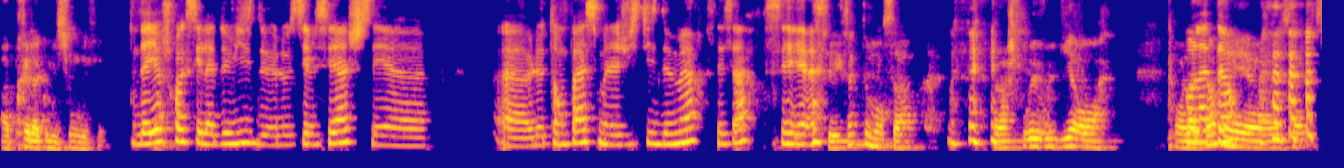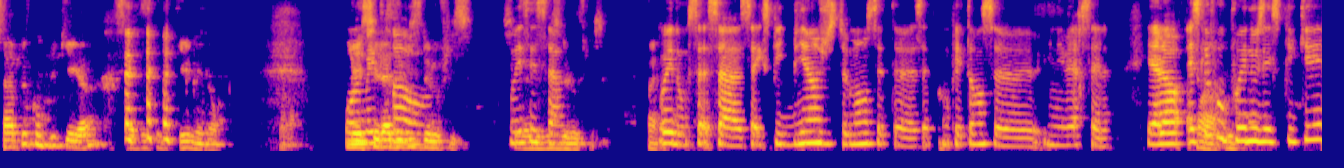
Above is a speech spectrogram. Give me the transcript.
après la commission des faits. D'ailleurs, je crois que c'est la devise de l'OCLCH, c'est euh, le temps passe, mais la justice demeure, c'est ça? C'est euh, exactement ça. Alors, je pourrais vous le dire en, latin, mais euh, c'est un peu compliqué. Hein. c'est un peu compliqué, mais non. C'est la devise de l'Office. Oui, c'est ça. Oui, donc ça, ça, ça, explique bien justement cette, cette compétence universelle. Et alors, est-ce que vous pouvez nous expliquer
